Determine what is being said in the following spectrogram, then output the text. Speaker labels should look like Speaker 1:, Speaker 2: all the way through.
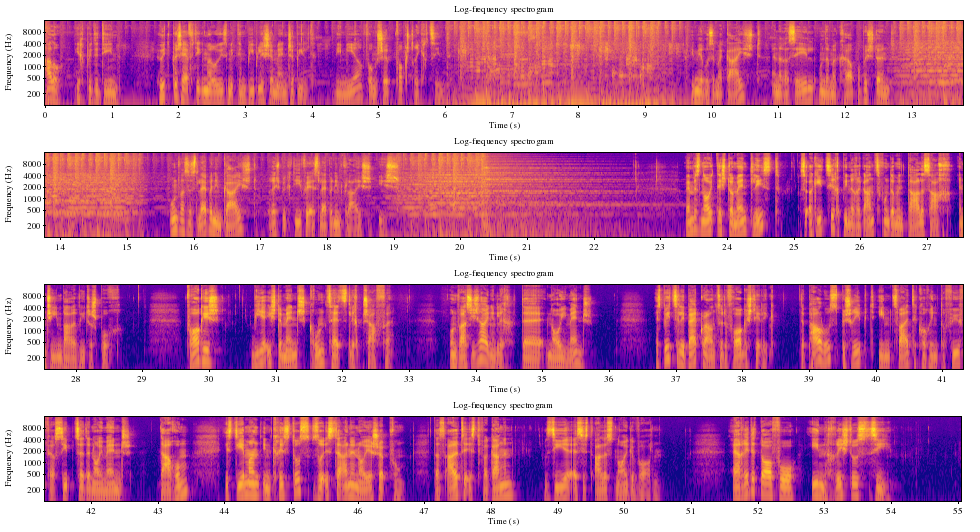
Speaker 1: Hallo, ich bin der Dean. Heute beschäftigen wir uns mit dem biblischen Menschenbild, wie wir vom Schöpfer gestrickt sind. Wie wir aus einem Geist, einer Seele und einem Körper bestehen. Und was das Leben im Geist, respektive das Leben im Fleisch ist. Wenn man das Neue Testament liest, so ergibt sich bei einer ganz fundamentalen Sache ein scheinbarer Widerspruch. Die Frage ist, wie ist der Mensch grundsätzlich beschaffen? Und was ist eigentlich der neue Mensch? Ein bisschen Background zu der Fragestellung. Der Paulus beschreibt im 2. Korinther 5, Vers 17 den neuen Mensch. Darum ist jemand in Christus, so ist er eine neue Schöpfung. Das Alte ist vergangen, siehe, es ist alles neu geworden. Er redet da von in Christus sie.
